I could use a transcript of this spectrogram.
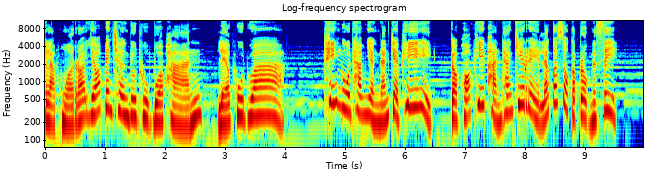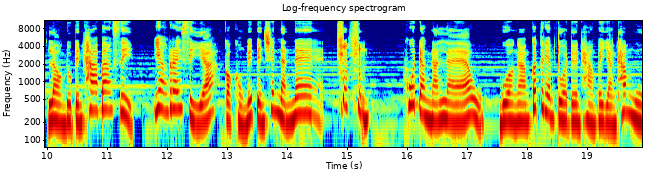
กลับหัวเราะเยาะเป็นเชิงดูถูกบัวผัน แล้วพูดว่า ที่งูทำอย่างนั้นแก่พี่ ก็เพราะพี่ผันทั้งขี้เหร่แล้วก็สกปรกนะสิ ลองดูเป็นข้าบ้างสิ อย่างไรเสียก็คงไม่เป็นเช่นนั้นแน่ พูดดังนั้นแล้ว บัวงามก็เตรียมตัวเดินทางไปยังถ้ำงู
